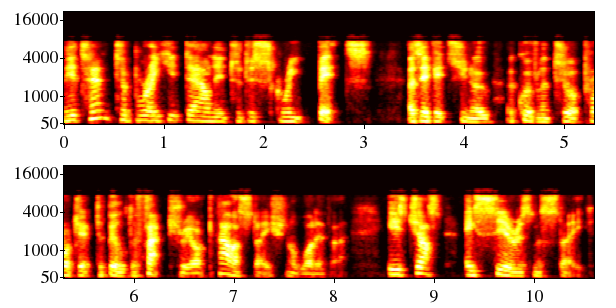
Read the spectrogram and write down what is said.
The attempt to break it down into discrete bits, as if it's, you know, equivalent to a project to build a factory or a power station or whatever, is just a serious mistake.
